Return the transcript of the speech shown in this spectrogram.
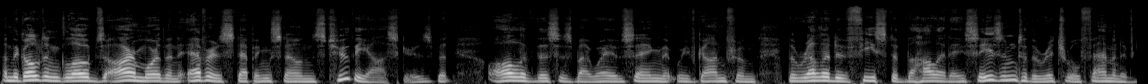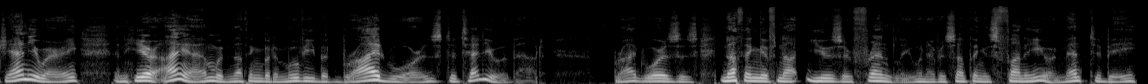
And the Golden Globes are more than ever stepping stones to the Oscars, but all of this is by way of saying that we've gone from the relative feast of the holiday season to the ritual famine of January, and here I am with nothing but a movie but Bride Wars to tell you about. Bride Wars is nothing if not user friendly. Whenever something is funny or meant to be,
